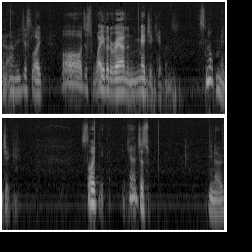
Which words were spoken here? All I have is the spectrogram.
and I mean, you're just like, oh, just wave it around and magic happens. It's not magic. It's like you can't just, you know,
